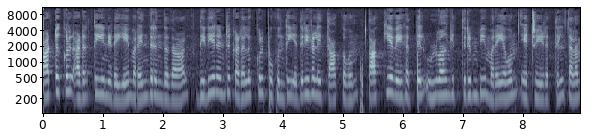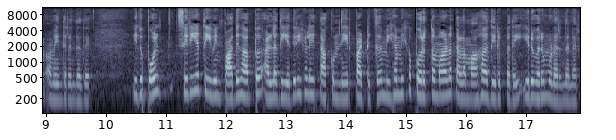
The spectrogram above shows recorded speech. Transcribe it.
காட்டுக்குள் அடர்த்தியினிடையே மறைந்திருந்ததால் திடீரென்று கடலுக்குள் புகுந்து எதிரிகளை தாக்கவும் தாக்கிய வேகத்தில் உள்வாங்கி திரும்பி மறையவும் ஏற்ற இடத்தில் தளம் அமைந்திருந்தது. இதுபோல் சிறிய தீவின் பாதுகாப்பு அல்லது எதிரிகளை தாக்கும் நேர்பாட்டுக்கு மிக மிக பொருத்தமான தளமாக அது இருப்பதை இருவரும் உணர்ந்தனர்.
